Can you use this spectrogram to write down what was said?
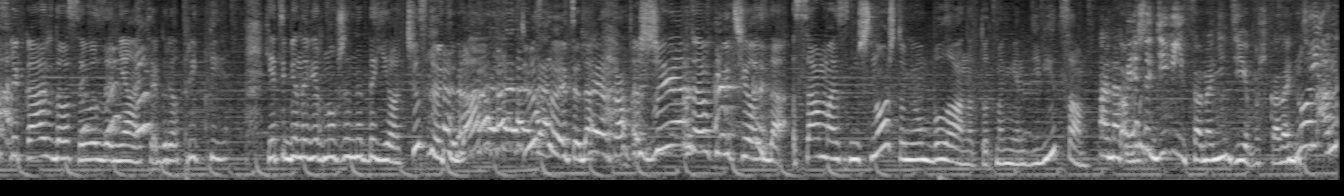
после каждого своего занятия. Говорила, привет, я тебе, наверное, уже надоела. Чувствуете, да? Чувствуете, да? Жертва включилась, да. Самое смешное, что у него была на тот момент девица. Она, конечно, девица, она не девушка, она ну, девица она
